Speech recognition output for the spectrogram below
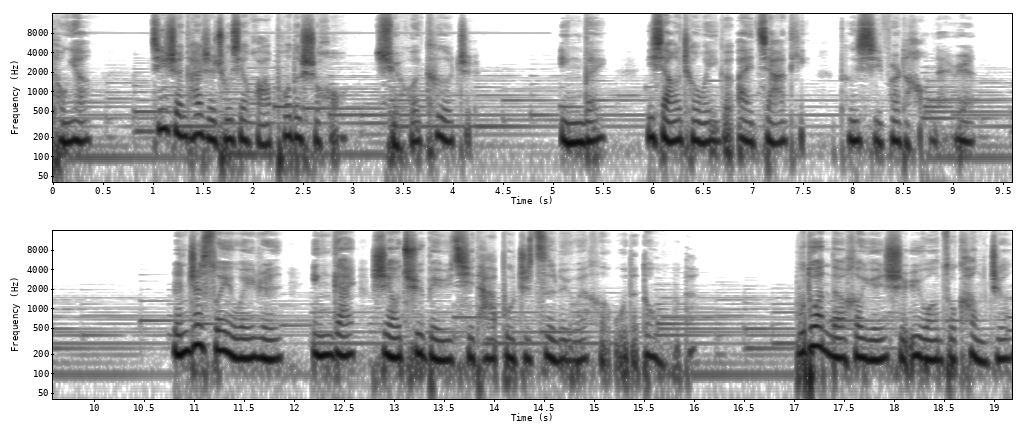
同样，精神开始出现滑坡的时候，学会克制，因为你想要成为一个爱家庭。疼媳妇儿的好男人。人之所以为人，应该是要区别于其他不知自律为何物的动物的，不断的和原始欲望做抗争，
